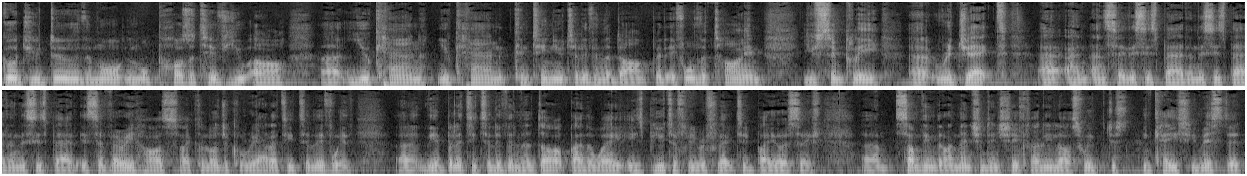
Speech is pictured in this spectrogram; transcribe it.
good you do, the more the more positive you are, uh, you can you can continue to live in the dark. But if all the time you simply uh, reject uh, and and say this is bad and this is bad and this is bad, it's a very hard psychological reality to live with. Uh, the ability to live in the dark, by the way, is beautifully reflected by Yosef. Um, something that I mentioned in Sheikh Ali last week, just in case you missed it,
